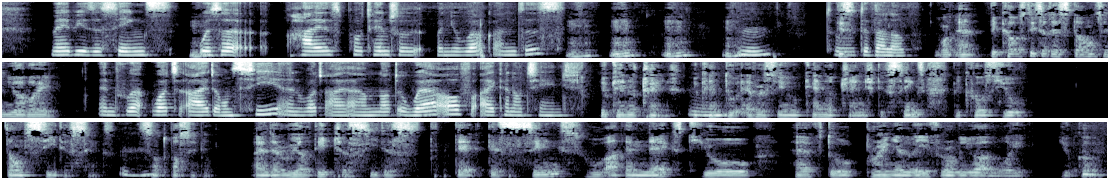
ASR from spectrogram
maybe the things mm-hmm. with the highest potential when you work on this mm-hmm. Mm-hmm. Mm. to This- develop. Uh, because these are the stones in your way. And wha- what I don't see and what I am not aware of, I cannot change. You cannot change. You can mm. do everything. You cannot change these things because you don't see these things. It's not possible. And the real teachers see this, the, these things who are the next you have to bring away from you your way you go.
